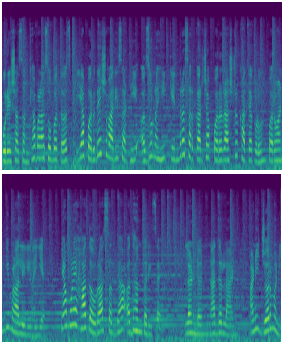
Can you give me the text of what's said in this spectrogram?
पुरेशा संख्याबळासोबतच या परदेशवारीसाठी अजूनही केंद्र सरकारच्या परराष्ट्र खात्याकडून परवानगी मिळालेली नाहीये. यामुळे हा दौरा सध्या अधांतरीच आहे. लंडन नेदरलँड आणि जर्मनी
